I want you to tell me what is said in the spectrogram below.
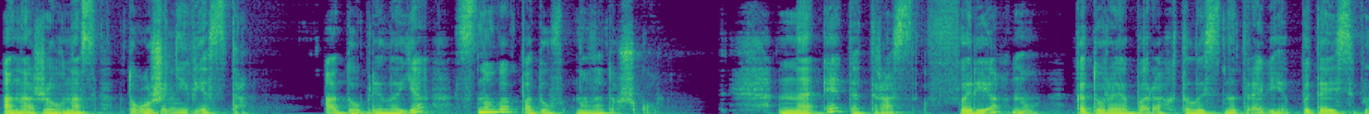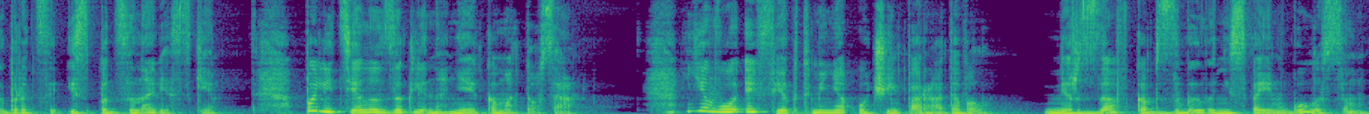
Она же у нас тоже невеста», – одобрила я, снова подув на ладошку. На этот раз Фариану которая барахталась на траве, пытаясь выбраться из-под занавески, полетело заклинание коматоса. Его эффект меня очень порадовал. Мерзавка взвыла не своим голосом,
